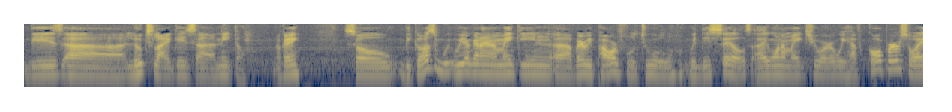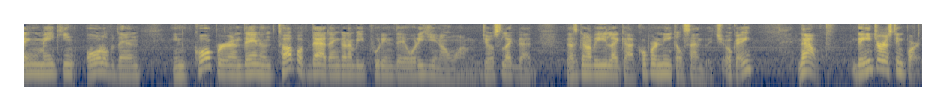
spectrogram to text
This uh, looks like it's uh, nickel okay? So because we, we are gonna making a very powerful tool with these cells I want to make sure we have copper so I'm making all of them in copper and then on top of that I'm gonna be putting the original one just like that. That's gonna be like a copper nickel sandwich okay? Now the interesting part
